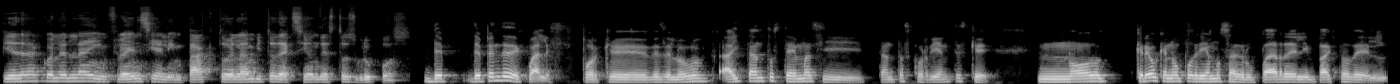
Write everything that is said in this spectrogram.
Piedra, ¿cuál es la influencia, el impacto, el ámbito de acción de estos grupos? depende de cuáles, porque desde luego hay tantos temas y tantas corrientes que no creo que no podríamos agrupar el impacto de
